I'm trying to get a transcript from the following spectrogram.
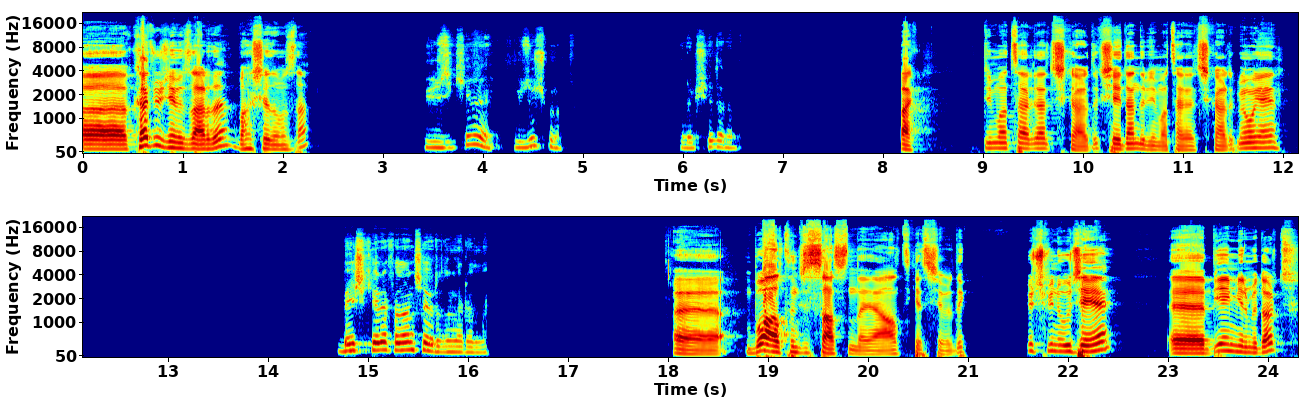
Ee, kaç hücremiz vardı başladığımızda? 102 mi? 103 mü? Böyle bir şey derim. Bak. Bir materyal çıkardık. Şeyden de bir materyal çıkardık. Memo gel. 5 kere falan çevirdin herhalde. Ee, bu altıncısı aslında ya. Altı kez çevirdik. 3000 UC'ye e, bir M24.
